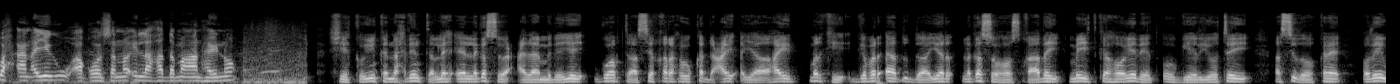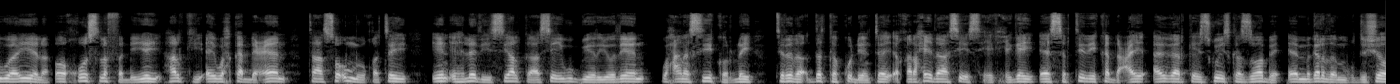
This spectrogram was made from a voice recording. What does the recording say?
wax aan ayaga u aqoonsanno ilaa hadda ma aan hayno sheekooyinka naxdinta leh ee laga soo calaamadeeyey goobtaasi qaraxuu ka dhacay ayaa ahayd markii gabar aad u daayar laga soo hoos qaaday meydka hooyadeed oo geeriyootay. Sidoo kale oday waayeela oo quus la fadhiyey halkii ay wax ka dhaceen taasoo u muuqatay in ehladiisii halkaasi ay ugu geeriyoodeen. Waxaana sii kordhay tirada dadka ku dhintay qaraxyadaasi isxigxigay ee sabtidii ka dhacay agagaarka isgoyska zoobe ee magaalada muqdisho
